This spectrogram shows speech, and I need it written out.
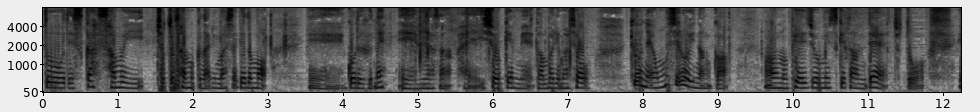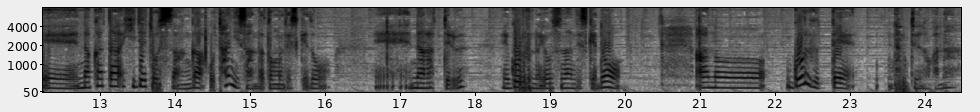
どうですか？寒い、ちょっと寒くなりましたけども、えーゴルフね、えー皆さん、はい一生懸命頑張りましょう。今日ね、面白いなんか、あの、ページを見つけたんで、ちょっと、え中田秀俊さんが、谷さんだと思うんですけど、え習ってる、えゴルフの様子なんですけど、あのゴルフって、なんていうのかな。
